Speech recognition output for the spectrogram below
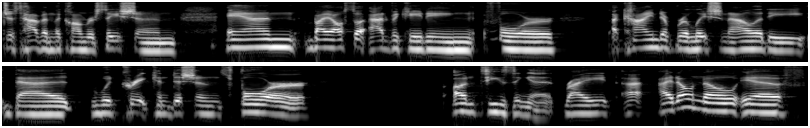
just having the conversation and by also advocating for a kind of relationality that would create conditions for unteasing it, right? I, I don't know if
